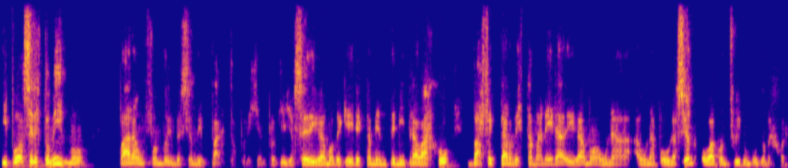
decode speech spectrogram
y puedo hacer esto mismo, para un fondo de inversión de impacto, por ejemplo, que yo sé, digamos, de que directamente mi trabajo va a afectar de esta manera, digamos, a una, a una población o va a construir un mundo mejor.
